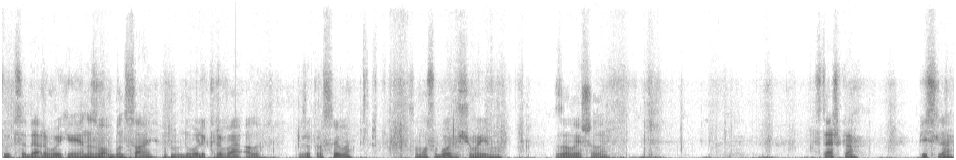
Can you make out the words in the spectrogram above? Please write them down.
Тут це дерево, яке я назвав бонсай, воно доволі криве, але дуже красиве. Само собою, що ми його залишили. Стежка після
